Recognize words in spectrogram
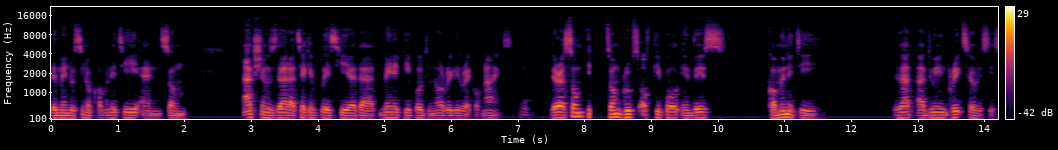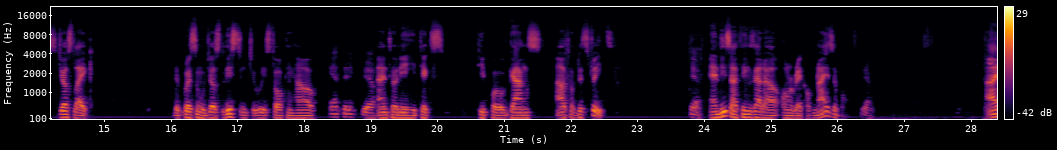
the Mendocino community, and some actions that are taking place here that many people do not really recognize. Yeah. There are some some groups of people in this community that are doing great services, just like the person we just listened to is talking how Anthony? Yeah. Anthony he takes people gangs out of the streets. Yeah. And these are things that are unrecognizable. Yeah. I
